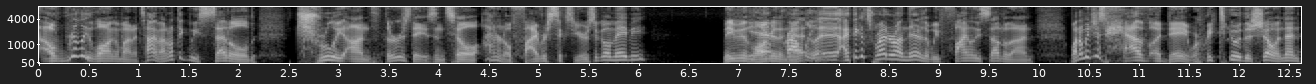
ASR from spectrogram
a really long amount of time. I don't think we settled truly on Thursdays until I don't know five or six years ago, maybe. Maybe even Yeah, longer than probably. that. I think it's right around there that we finally settled on. Why don't we just have a day where we do the show? And then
